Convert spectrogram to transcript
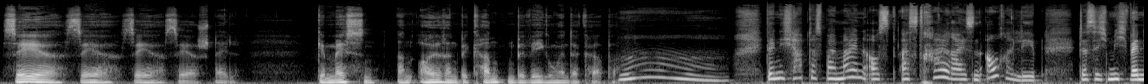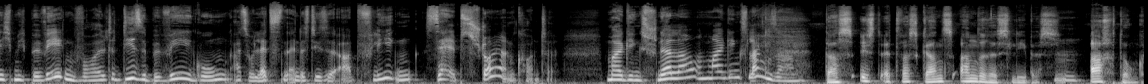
Sehr, sehr, sehr, sehr schnell gemessen an euren bekannten Bewegungen der Körper. Ah, denn ich habe das bei meinen Astralreisen auch erlebt, dass ich mich, wenn ich mich bewegen wollte, diese Bewegung, also letzten Endes diese Art Fliegen, selbst steuern konnte. Mal ging's schneller und mal ging's langsam. Das ist etwas ganz anderes, Liebes. Achtung!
